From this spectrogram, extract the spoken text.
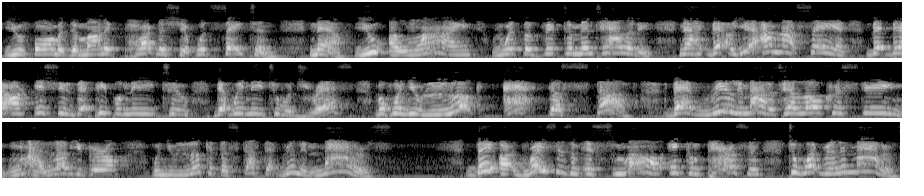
You form a demonic partnership with Satan. Now, you align with the victim mentality. Now, there, yeah, I'm not saying that there aren't issues that people need to, that we need to address. But when you look at the stuff that really matters, hello, Christine, I love you, girl. When you look at the stuff that really matters, they are, racism is small in comparison to what really matters.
